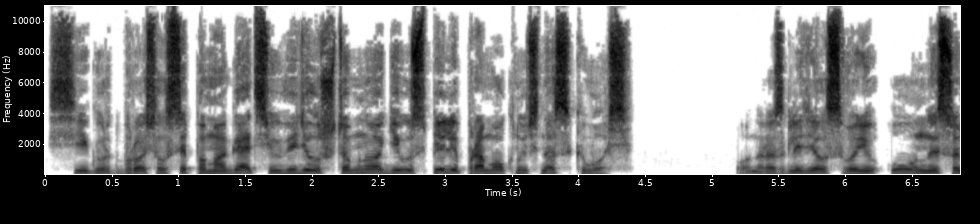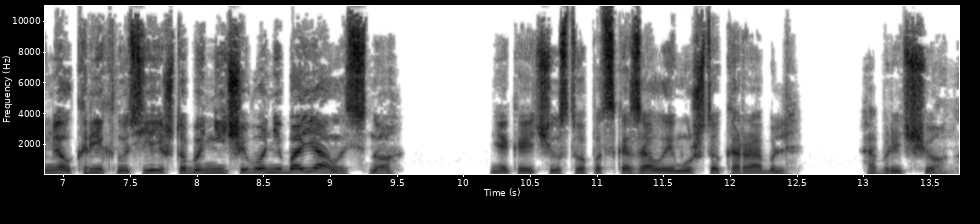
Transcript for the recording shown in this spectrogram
Сигурд бросился помогать и увидел, что многие успели промокнуть насквозь. Он разглядел свою Ун и сумел крикнуть ей, чтобы ничего не боялась, но некое чувство подсказало ему, что корабль обречен.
